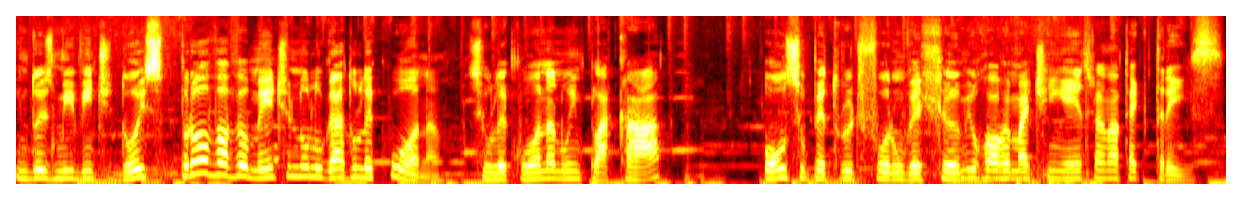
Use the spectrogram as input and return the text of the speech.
em 2022, provavelmente no lugar do Lecuona. Se o Lecuona não emplacar, ou se o Petrucci for um vexame, o Jorge Martin entra na Tech 3.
